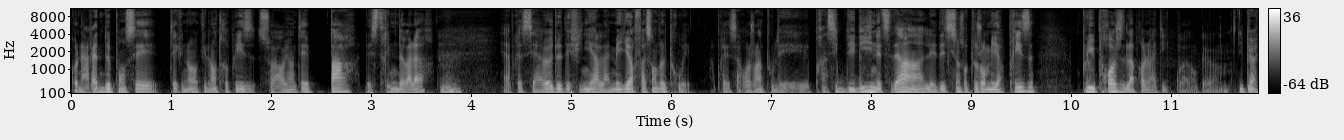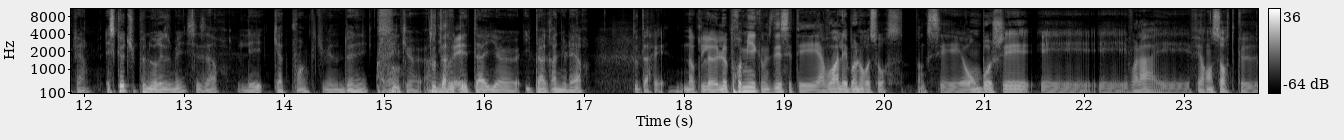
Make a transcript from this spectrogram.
qu'on arrête de penser techno, que l'entreprise soit orientée par les streams de valeur. Mhm. Et après, c'est à eux de définir la meilleure façon de le trouver. Après, ça rejoint tous les principes des lignes, etc. hein. Les décisions sont toujours meilleures prises, plus proches de la problématique. Quoi. Donc, euh, Hyper clair. Est-ce que tu peux nous résumer, César, les quatre points que tu viens de nous donner avec euh, un Tout à niveau de fait. détail euh, hyper granulaire? Tout à fait. Donc le, premier, comme je disais, c'était avoir les bonnes ressources. Donc c'est embaucher et, voilà et faire en sorte que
